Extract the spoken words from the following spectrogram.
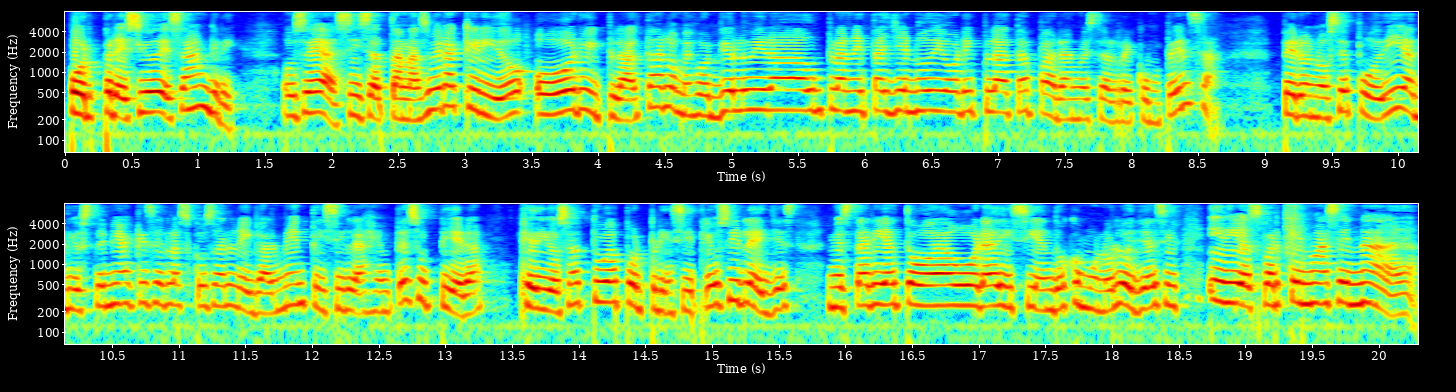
por precio de sangre. O sea, si Satanás hubiera querido oro y plata, a lo mejor Dios le hubiera dado un planeta lleno de oro y plata para nuestra recompensa pero no se podía, Dios tenía que hacer las cosas legalmente y si la gente supiera que Dios actúa por principios y leyes, no estaría toda hora diciendo como uno lo oye decir, y Dios por qué no hace nada,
